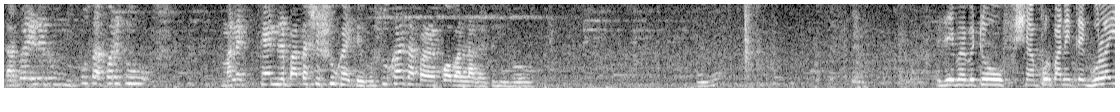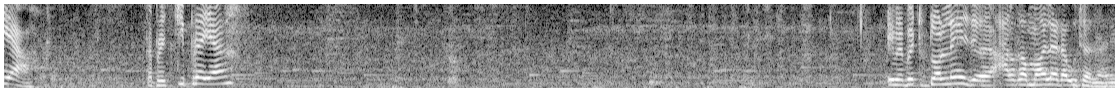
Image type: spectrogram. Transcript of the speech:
তারপরে এটা পোষার পরে একটু মানে ফ্যানের বাতাসে শুকাইতে হইব, শুকায় তারপরে কভার লাগাইতে হইব। এই যে এইভাবে একটু শ্যাম্পুর পানিতে গুলাইয়া, তারপরে চিপড়াইয়া এইভাবে একটু যে আলগা ময়লাটা উঠে যায়।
